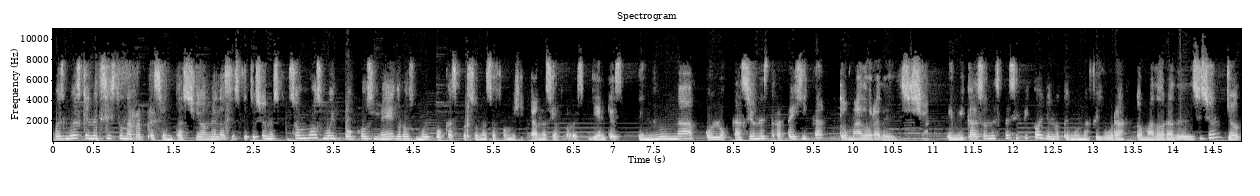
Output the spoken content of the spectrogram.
pues no es que no exista una representación en las instituciones. Somos muy pocos negros, muy pocas personas afromexicanas y afrodescendientes en una colocación estratégica tomadora de decisión. En mi caso en específico, yo no tengo una figura tomadora de decisión. Yo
